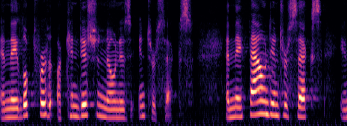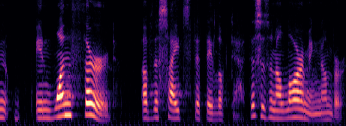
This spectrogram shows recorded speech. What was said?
and they looked for a condition known as intersex. And they found intersex in, in one third of the sites that they looked at. This is an alarming number.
